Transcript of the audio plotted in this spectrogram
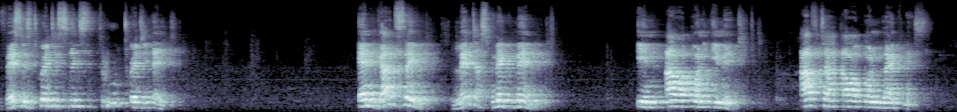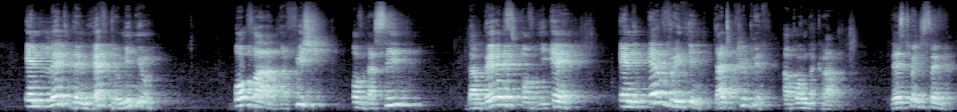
verses 26 through 28. And God said, Let us make men in our own image, after our own likeness, and let them have dominion over the fish of the sea, the birds of the air, and everything that creepeth upon the ground. Verse 27.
